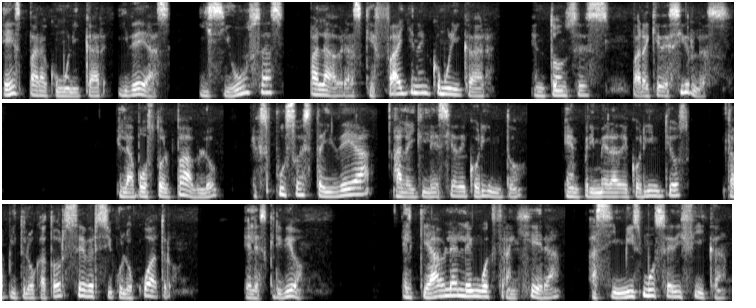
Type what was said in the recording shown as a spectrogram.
es para comunicar ideas y si usas palabras que fallen en comunicar, entonces, ¿para qué decirlas? El apóstol Pablo expuso esta idea a la iglesia de Corinto en Primera de Corintios capítulo 14 versículo 4. Él escribió: El que habla en lengua extranjera a sí mismo se edifica,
